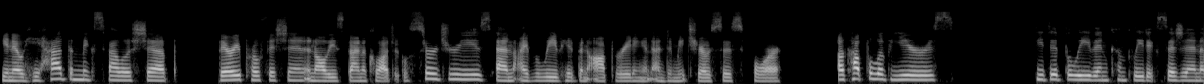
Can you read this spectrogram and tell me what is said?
you know, he had the MIGS fellowship, very proficient in all these gynecological surgeries. And I believe he'd been operating in endometriosis for a couple of years. He did believe in complete excision,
